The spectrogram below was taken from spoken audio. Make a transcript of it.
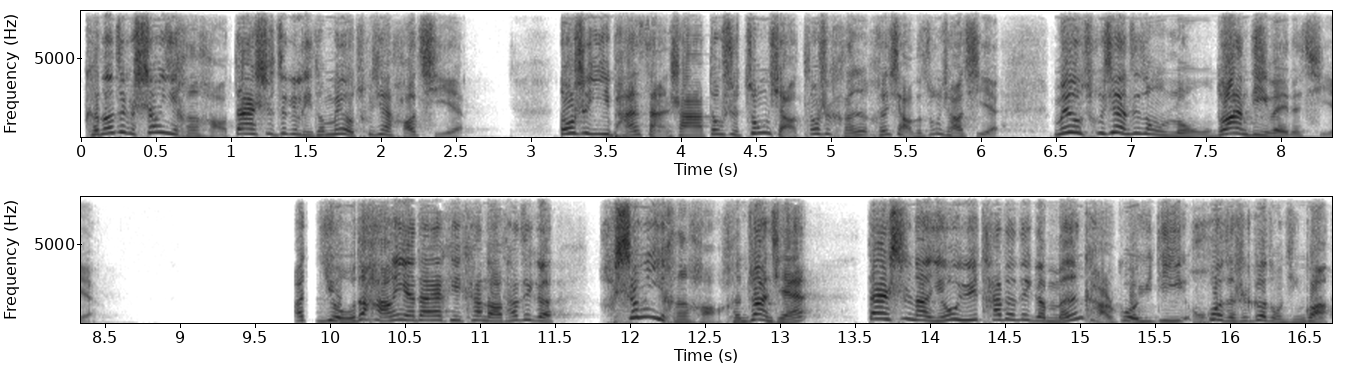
可能这个生意很好，但是这个里头没有出现好企业，都是一盘散沙，都是中小，都是很很小的中小企业，没有出现这种垄断地位的企业。啊，有的行业大家可以看到，它这个。生意很好，很赚钱，但是呢，由于它的这个门槛过于低，或者是各种情况，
